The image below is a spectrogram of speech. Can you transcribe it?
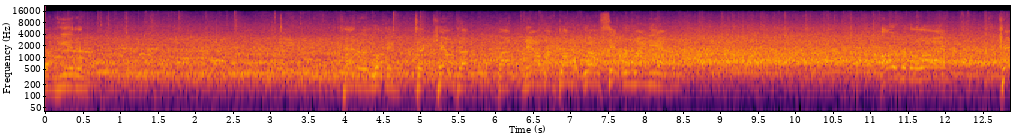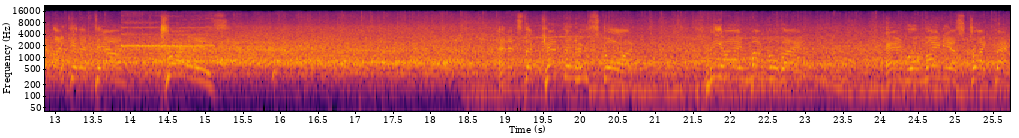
Van Heerden. Canada looking to counter, but now they've got it well set, Romania. Over the line, can they get it down? Try it is! And it's the captain who scored. Mihai Macovei. And Romania strike back.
